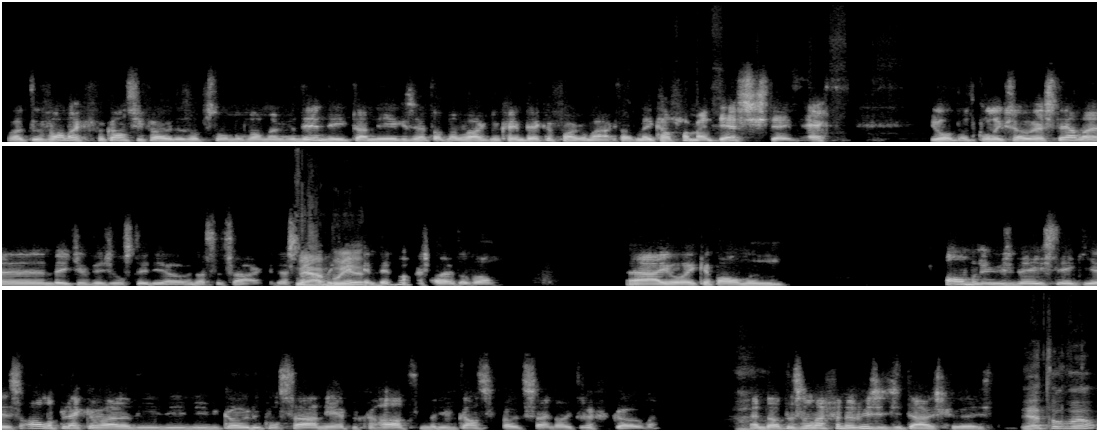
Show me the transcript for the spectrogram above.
Waar toevallig vakantiefoto's op stonden van mijn vriendin die ik daar neergezet had, maar waar ik nog geen backup van gemaakt had. Maar ik had van mijn dev systeem echt joh, dat kon ik zo herstellen. Een beetje een Visual Studio en dat soort zaken. Dus daar Ja, had ik boeien. echt geen bitlocker sleutel van. Ja joh, ik heb al mijn, al mijn USB-stickjes, alle plekken waar die, die, die, die code kon staan, die heb ik gehad. Maar die vakantiefoto's zijn nooit teruggekomen. En dat is wel even een ruzietje thuis geweest. Ja, toch wel?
